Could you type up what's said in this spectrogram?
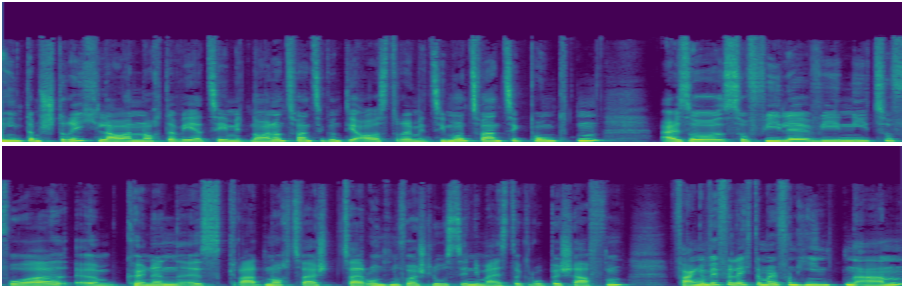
Hinterm Strich lauern noch der WRC mit 29 und die Austria mit 27 Punkten. Also so viele wie nie zuvor ähm, können es gerade noch zwei, zwei Runden vor Schluss in die Meistergruppe schaffen. Fangen wir vielleicht einmal von hinten an.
